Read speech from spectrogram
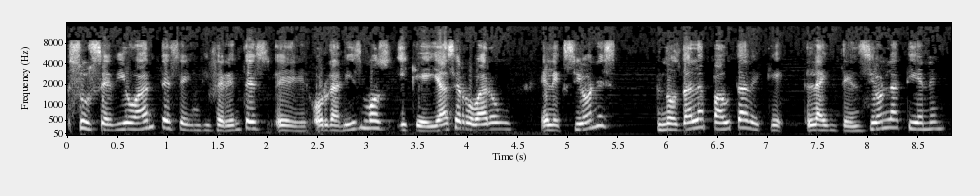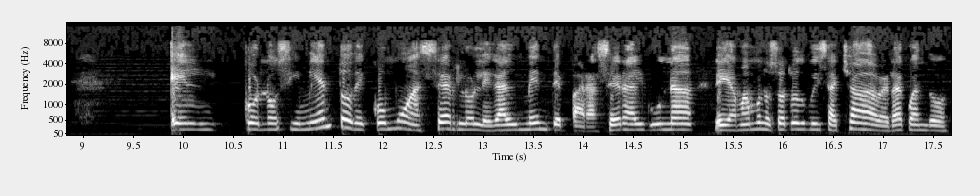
sucedió antes en diferentes eh, organismos y que ya se robaron elecciones, nos da la pauta de que la intención la tienen, el conocimiento de cómo hacerlo legalmente para hacer alguna, le llamamos nosotros guisachada, ¿verdad? Cuando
